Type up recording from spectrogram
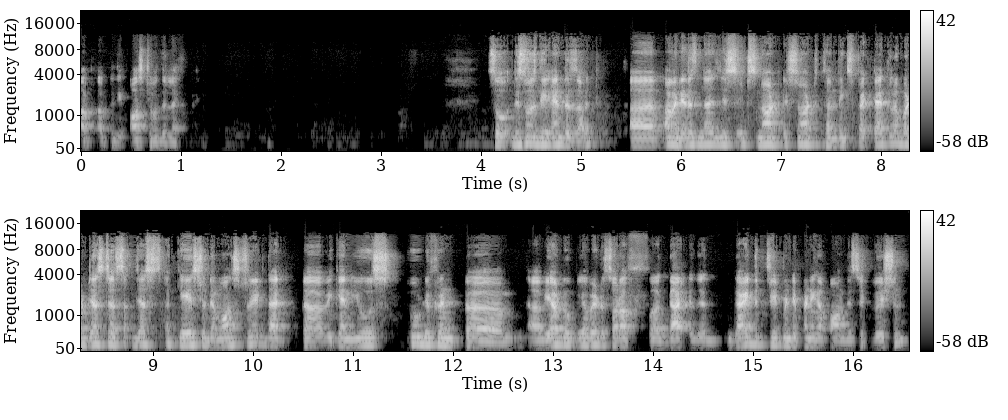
up, up to the ostium of the left main. So this was the end result. Uh, I mean, it is not, it's not it's not something spectacular, but just a, just a case to demonstrate that uh, we can use two different. Um, uh, we have to be able to sort of uh, guide, guide the treatment depending upon the situation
